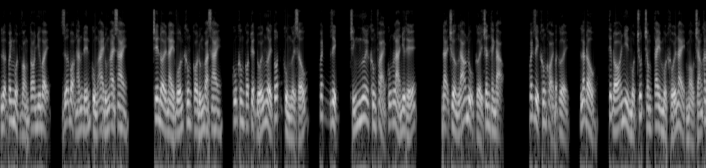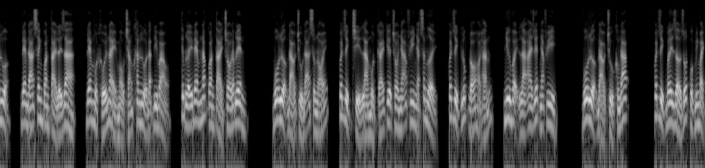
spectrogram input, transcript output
lượn quanh một vòng to như vậy, giữa bọn hắn đến cùng ai đúng ai sai. Trên đời này vốn không có đúng và sai, cũng không có tuyệt đối người tốt cùng người xấu. Quách dịch, chính ngươi không phải cũng là như thế. Đại trưởng lão nụ cười chân thành đạo. Quách dịch không khỏi bật cười, lắc đầu, tiếp đó nhìn một chút trong tay một khối này màu trắng khăn lụa, đem đá xanh quan tài lấy ra, đem một khối này màu trắng khăn lụa đặt đi vào, tiếp lấy đem nắp quan tài cho đắp lên vô lượng đạo chủ đã sớm nói, quách dịch chỉ là một cái tia cho nhã phi nhặt xác người, quách dịch lúc đó hỏi hắn, như vậy là ai giết nhã phi? Vô lượng đạo chủ không đáp. Quách dịch bây giờ rốt cuộc minh bạch,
